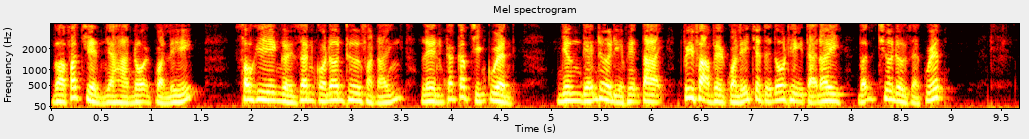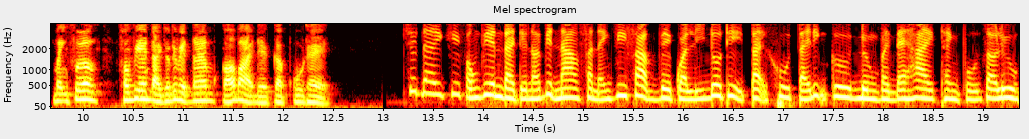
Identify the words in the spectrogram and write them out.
và phát triển nhà Hà Nội quản lý. Sau khi người dân có đơn thư phản ánh lên các cấp chính quyền, nhưng đến thời điểm hiện tại, vi phạm về quản lý trật tự đô thị tại đây vẫn chưa được giải quyết. Mạnh Phương, phóng viên Đài Tiếng nói Việt Nam có bài đề cập cụ thể. Trước đây, khi phóng viên Đài Tiếng nói Việt Nam phản ánh vi phạm về quản lý đô thị tại khu tái định cư đường Vành đai 2, thành phố Giao Lưu,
